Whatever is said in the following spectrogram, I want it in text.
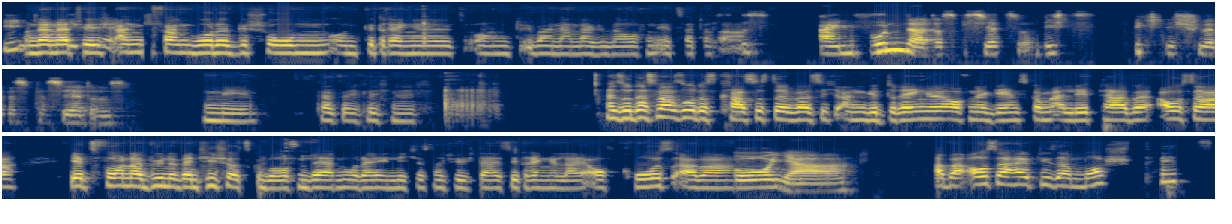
Und dann natürlich angefangen wurde, geschoben und gedrängelt und übereinander gelaufen etc. Es ist ein Wunder, dass bis jetzt so nichts richtig Schlimmes passiert ist. Nee, tatsächlich nicht. Also das war so das Krasseste, was ich an Gedränge auf einer Gamescom erlebt habe, außer jetzt vor einer Bühne, wenn T-Shirts geworfen werden oder ähnliches. Natürlich, da ist die Drängelei auch groß, aber. Oh ja. Aber außerhalb dieser Moshpits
